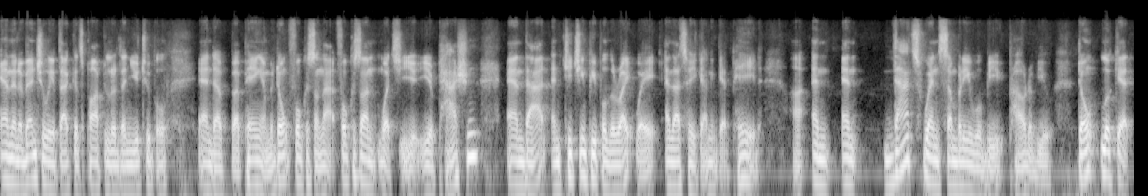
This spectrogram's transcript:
and then eventually if that gets popular then youtube will end up uh, paying him. But don't focus on that. Focus on what's your, your, passion and that and teaching people the right way. And that's how you're going to get paid. Uh, and and that's when somebody will be proud of you. Don't look at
